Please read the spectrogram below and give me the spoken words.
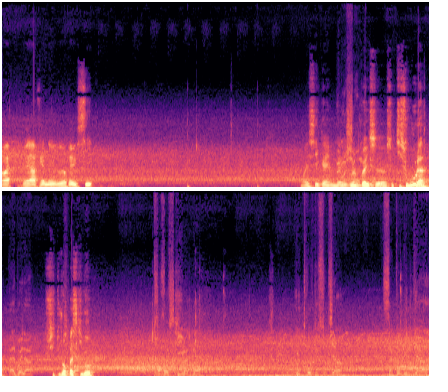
Ouais, mais là, rien ne réussit. On va essayer quand même de jouer un peu avec ce, ce petit sous là. Je sais toujours pas ce qu'il vaut. Trouve du soutien. Ça combine bien là.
